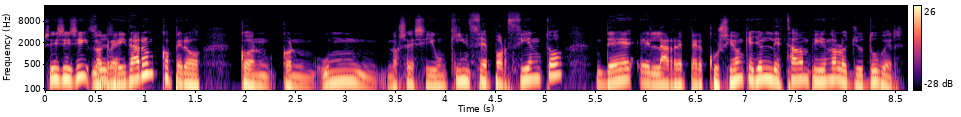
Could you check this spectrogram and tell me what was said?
Sí, sí, sí, lo acreditaron, pero con, un, no sé si un 15% de eh, la repercusión que ellos le estaban pidiendo a los youtubers.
